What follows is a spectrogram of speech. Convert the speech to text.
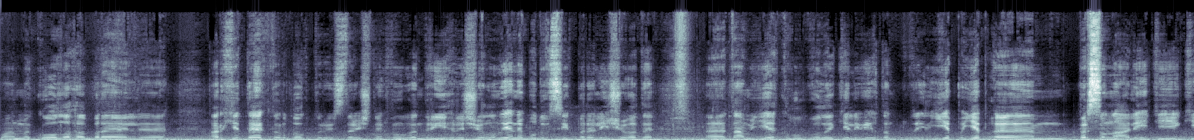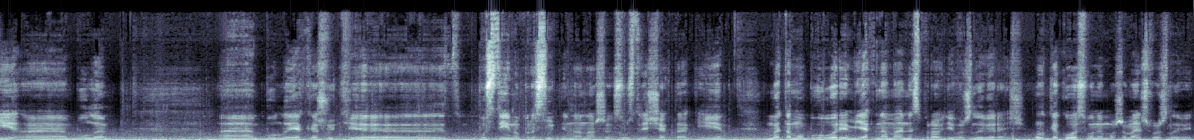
пан Микола Габрель, архітектор, доктор історичних наук Андрій Гречило. Ну я не буду всіх перелічувати. Е, Там є клуб Великий Львів, там є, є е, персоналі, ті, які е, були, були, як кажуть, постійно присутні на наших зустрічах. Так, і ми там обговорюємо, як на мене, справді важливі речі. Ну, для когось вони може менш важливі.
